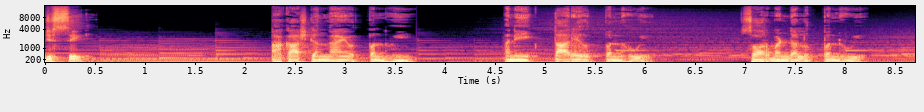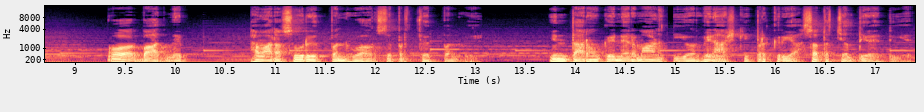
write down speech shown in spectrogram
जिससे आकाश गंगाएँ उत्पन्न हुई, अनेक तारे उत्पन्न हुए, सौरमंडल उत्पन्न हुए, और बाद में हमारा सूर्य उत्पन्न हुआ और उससे पृथ्वी उत्पन्न हुई। इन तारों के निर्माण की और विनाश की प्रक्रिया सतत चलती रहती है।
